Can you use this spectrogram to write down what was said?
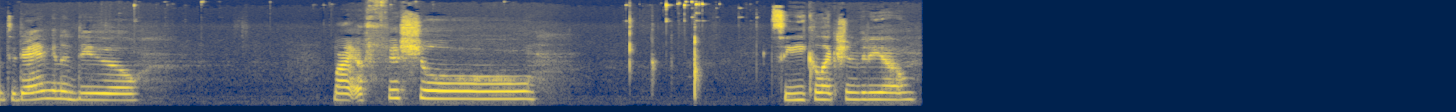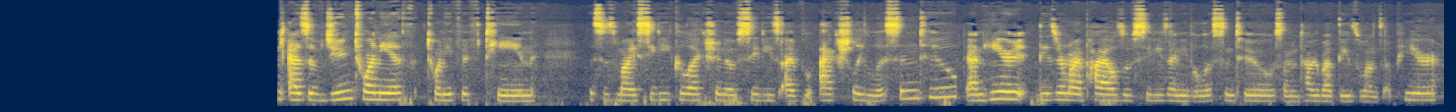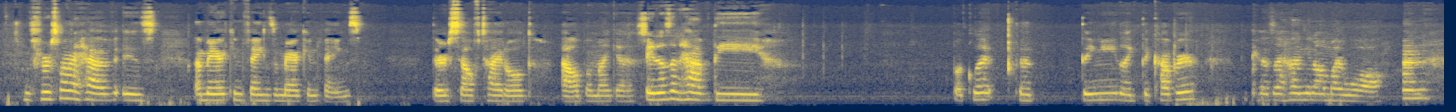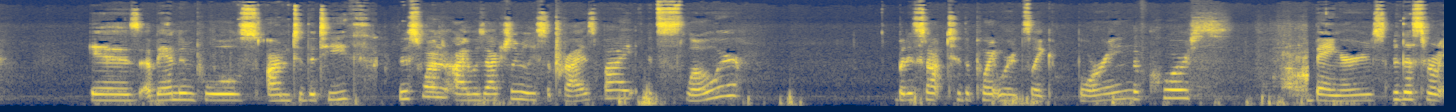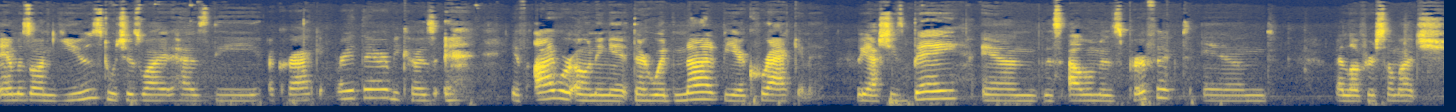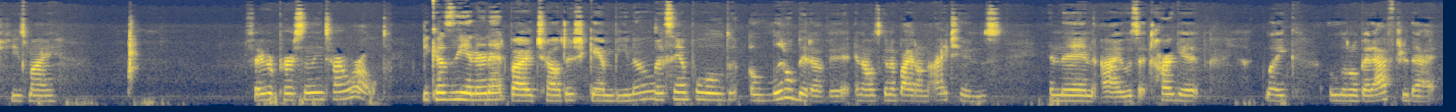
So today I'm gonna do my official CD collection video. As of June 20th, 2015, this is my CD collection of CDs I've actually listened to. And here, these are my piles of CDs I need to listen to, so I'm going to talk about these ones up here. The first one I have is American Fangs, American Fangs. Their self-titled album, I guess. It doesn't have the booklet, the thingy, like the cover, because I hung it on my wall. One is Abandoned Pools, Armed to the Teeth. This one I was actually really surprised by. It's slower, but it's not to the point where it's like boring. Of course, bangers. This from Amazon used, which is why it has the a crack right there because if I were owning it, there would not be a crack in it. But yeah, she's Bey, and this album is perfect, and I love her so much. She's my favorite person in the entire world. Because the Internet by Childish Gambino, I sampled a little bit of it and I was gonna buy it on iTunes. And then I was at Target like a little bit after that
